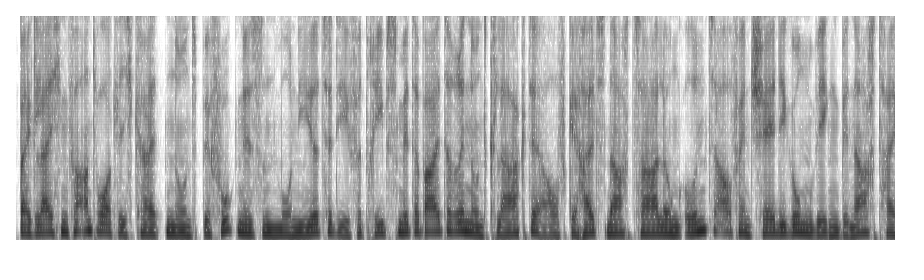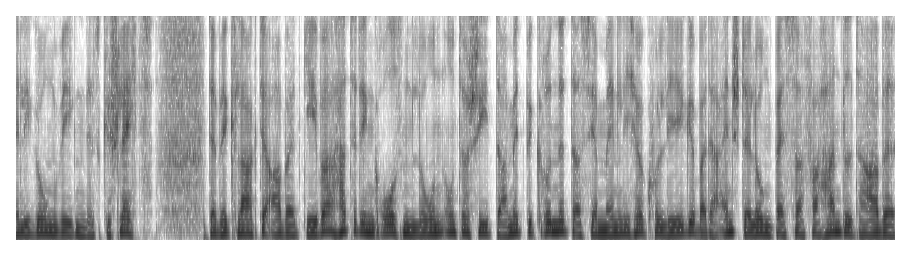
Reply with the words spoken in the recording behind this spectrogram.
Bei gleichen Verantwortlichkeiten und Befugnissen monierte die Vertriebsmitarbeiterin und klagte auf Gehaltsnachzahlung und auf Entschädigung wegen Benachteiligung wegen des Geschlechts. Der beklagte Arbeitgeber hatte den großen Lohnunterschied damit begründet, dass ihr männlicher Kollege bei der Einstellung besser verhandelt habe.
